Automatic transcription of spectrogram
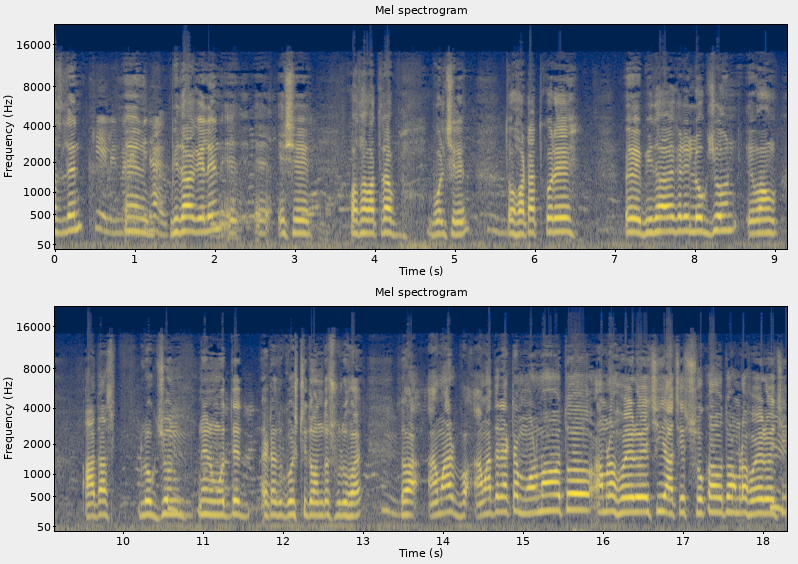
আসলেন মানে বিধায়ক? এলেন এসে কথাবার্তা বলছিলেন। তো হঠাৎ করে বিধায়কের লোকজন এবং আদার্স লোকজনের মধ্যে একটা গোষ্ঠী দ্বন্দ্ব শুরু হয়। তো আমার আমাদের একটা মর্মাহত আমরা হয়ে রয়েছি আজকে শোকাহত আমরা হয়ে রয়েছি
